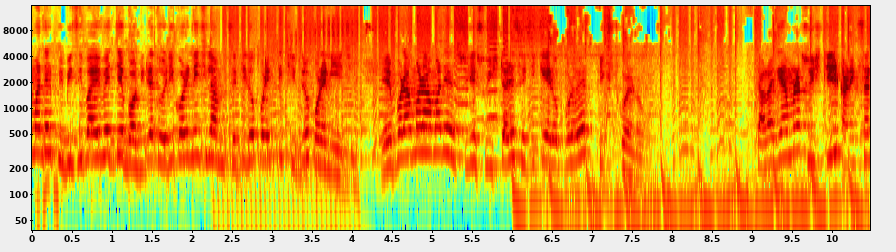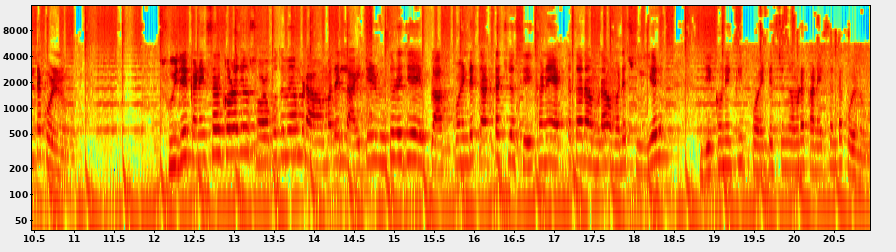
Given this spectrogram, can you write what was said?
আমাদের পিভিসি পাইপের যে বডিটা তৈরি করে নিয়েছিলাম, সেটির ওপর একটি ছিদ্র করে নিয়েছি। এরপর আমরা আমাদের যে সুইচটা আছে, সেটিকে এর ওপরে ফিক্সড করে নেব। তার আগে আমরা সুইচটির কানেকশানটা করে নেব। সুইচের কানেকশান করার জন্য সর্বপ্রথমে আমরা আমাদের লাইটের ভেতরে যে প্লাস পয়েন্টের তারটা ছিল সেখানে একটা তার আমরা আমাদের সুইচের যে কোনো একটি পয়েন্টের সঙ্গে আমরা কানেকশানটা করে নেব।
